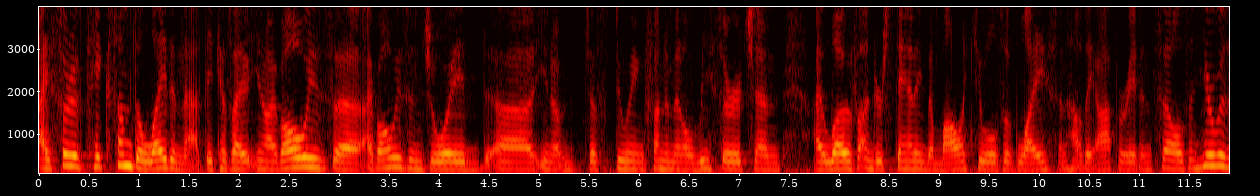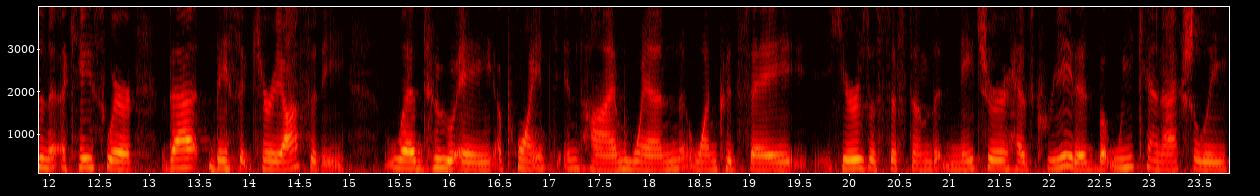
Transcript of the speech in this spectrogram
I sort of take some delight in that because I, you know, I've always, uh, I've always enjoyed, uh, you know, just doing fundamental research, and I love understanding the molecules of life and how they operate in cells. And here was an, a case where that basic curiosity led to a, a point in time when one could say, here's a system that nature has created, but we can actually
